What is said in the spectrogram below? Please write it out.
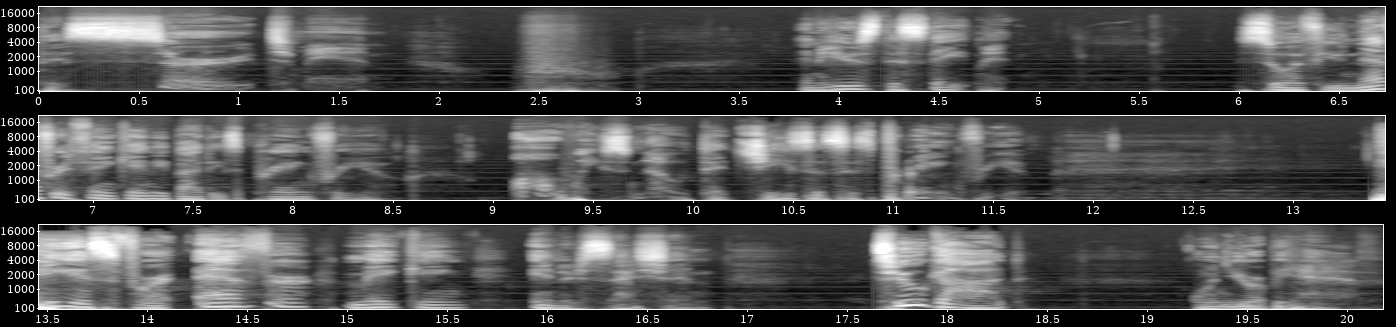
this surge, man. And here's the statement so if you never think anybody's praying for you, always know that Jesus is praying for you. He is forever making intercession to God on your behalf.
